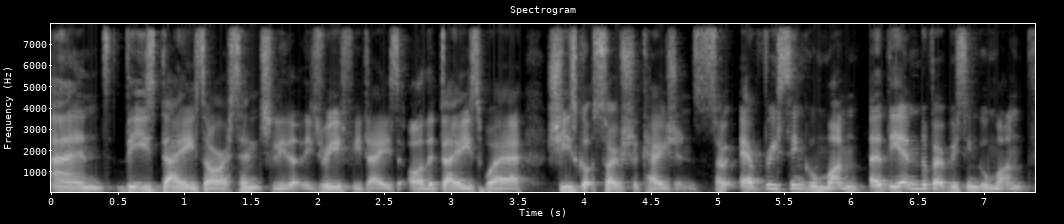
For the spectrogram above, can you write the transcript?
And these days are essentially that these refeed days are the days where she's got social occasions. So every single month, at the end of every single month,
